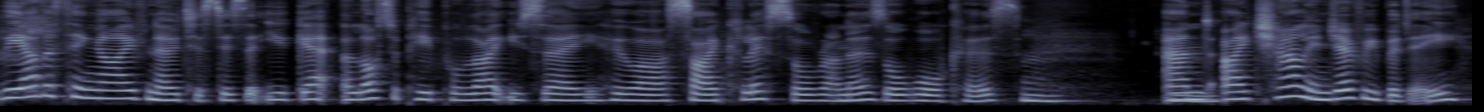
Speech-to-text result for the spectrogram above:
the other thing I've noticed is that you get a lot of people, like you say, who are cyclists or runners or walkers. And I challenge everybody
